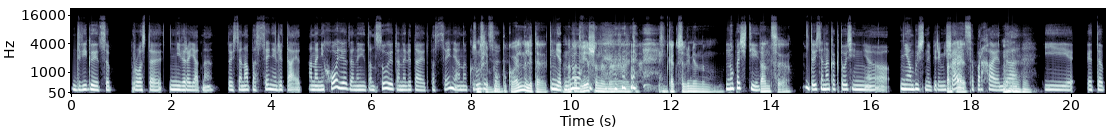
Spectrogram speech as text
двигается просто невероятно. То есть она по сцене летает. Она не ходит, она не танцует, она летает по сцене, она кружится. В смысле, буквально летает? Нет, она ну... подвешена на этих, как в современном ну, почти. танце. То есть она как-то очень э, необычно перемещается, порхает, порхает да. И это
